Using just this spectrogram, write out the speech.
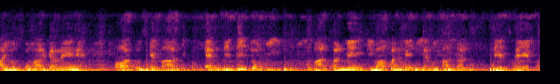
आयुष कुमार कर रहे हैं। और उसके बाद एनसीसी जो कि बालपन में, युवापन में ही अनुशासन देश प्रेम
